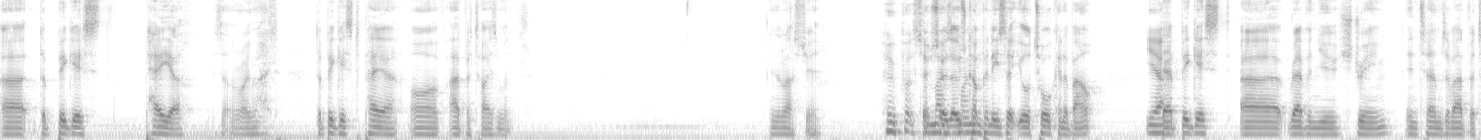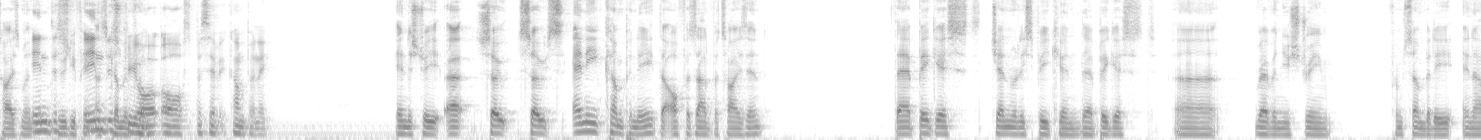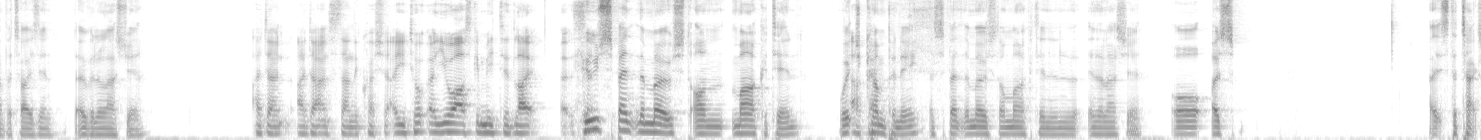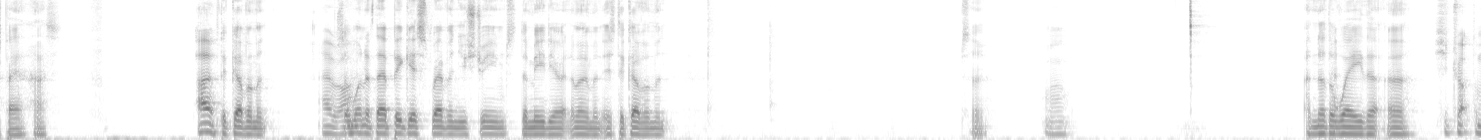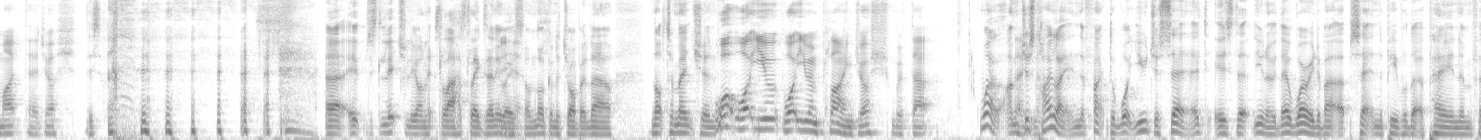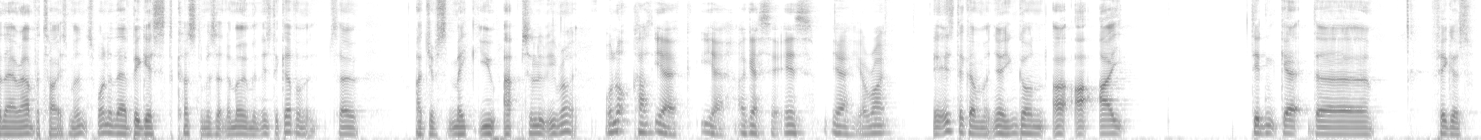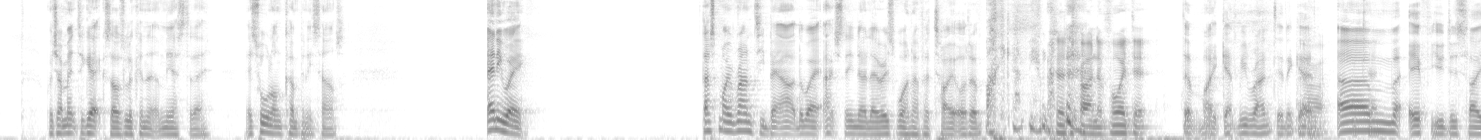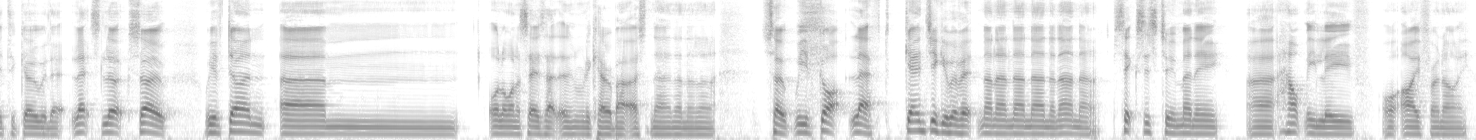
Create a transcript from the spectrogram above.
Uh, the biggest payer is that the right word? The biggest payer of advertisements in the last year. Who puts So, so those money? companies that you're talking about, yeah, their biggest uh, revenue stream in terms of advertisement. who do you think that's coming industry from? or, or specific company. Industry. Uh, so, so any company that offers advertising, their biggest, generally speaking, their biggest uh, revenue stream from somebody in advertising over the last year. I don't. I don't understand the question. Are you talk, Are you asking me to like? Uh, say- spent the most on marketing? Which Okay. company has spent the most on marketing in in the last year? Or as it's the taxpayer has Oh, the government. oh right. So one of their biggest revenue streams, the media at the moment, is the government. So Wow. another way that uh, You should drop the mic there, Josh. this uh, it's literally on its last legs anyway. Yeah. So I'm not going to drop it now. Not to mention, What what you what are you implying, Josh, with that? Well, I'm just highlighting the fact that what you just said is that you know they're worried about upsetting the people that are paying them for their advertisements. One of their biggest customers at the moment is the government. So I just make you absolutely right. Well, not yeah yeah. I guess it is. Yeah, you're right. It is the government. Yeah, you can go on. I, I, I didn't get the figures, which I meant to get because I was looking at them yesterday. It's all on Companies House. Anyway, that's my ranty bit out of the way. Actually, no, there is one other title that might get me To try and avoid it. that might get me ranting again. Right, okay. Um, if you decide to go with it, let's look. So we've done. Um, all I want to say is that they don't really care about us. No, no, no, no. no. So we've got left getting jiggy with it. No, no, no, no, no, no, no. Six is too many. Uh, help me leave or eye for an eye.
